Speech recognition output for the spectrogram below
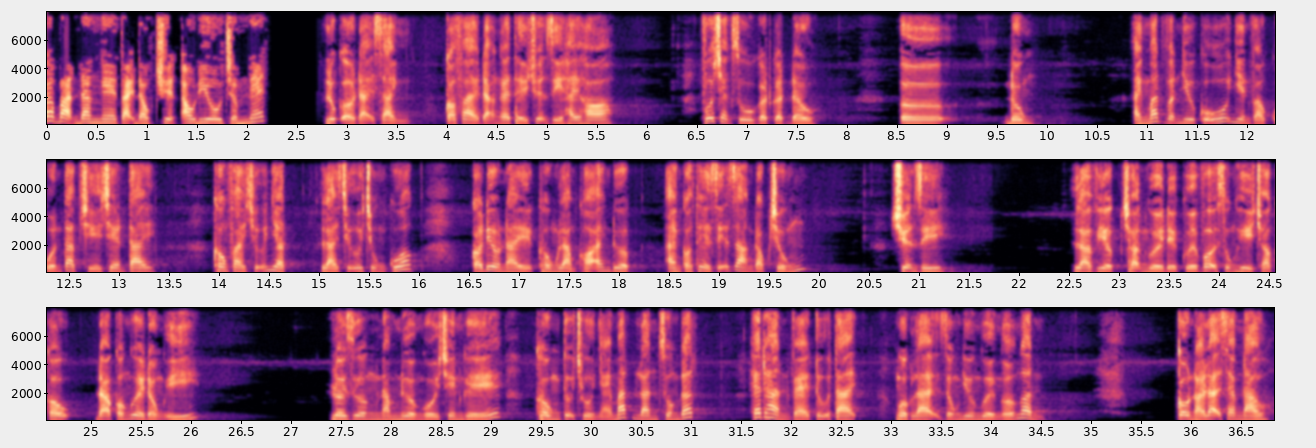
Các bạn đang nghe tại đọc truyện audio.net Lúc ở đại sảnh, có phải đã nghe thấy chuyện gì hay ho? Vũ Trạch Du gật gật đầu. Ừ, đúng. Ánh mắt vẫn như cũ nhìn vào cuốn tạp chí trên tay. Không phải chữ Nhật, là chữ Trung Quốc. Có điều này không làm khó anh được, anh có thể dễ dàng đọc chúng. Chuyện gì? Là việc chọn người để cưới vợ sung hỉ cho cậu, đã có người đồng ý. Lôi dương nằm nửa ngồi trên ghế, không tự chủ nháy mắt lăn xuống đất. Hết hẳn vẻ tự tại, ngược lại giống như người ngớ ngẩn. Cậu nói lại xem nào.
